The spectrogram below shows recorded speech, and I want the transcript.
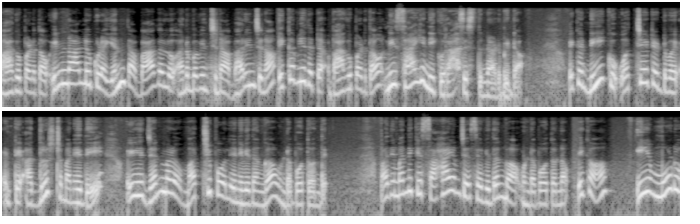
బాగుపడతావు. ఇన్నాళ్ళు కూడా ఎంత బాధలు అనుభవించినా భరించినా ఇక మీదట బాగుపడతావు. నీ సాయి నీకు రాసిస్తున్నాడు బిడ్డ. ఇక నీకు వచ్చేటటువంటి అదృష్టం అనేది ఈ జన్మలో మర్చిపోలేని విధంగా ఉండబోతోంది. పది మందికి సహాయం చేసే విధంగా ఉండబోతున్నాం ఇక ఈ మూడు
